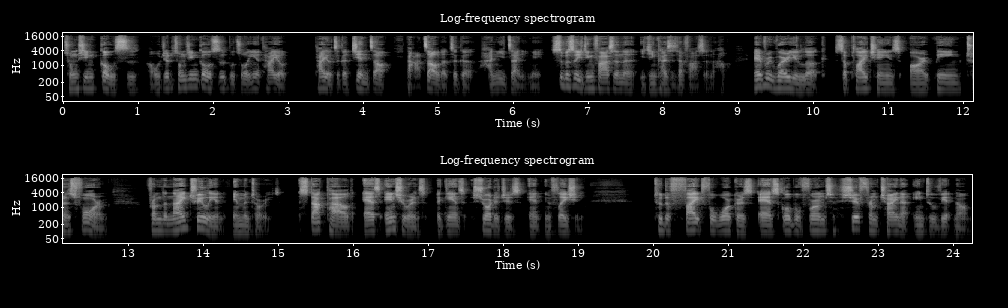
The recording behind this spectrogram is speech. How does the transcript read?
重新构思啊。我觉得重新构思不错，因为它有它有这个建造、打造的这个含义在里面。是不是已经发生了？已经开始在发生了。哈，Everywhere you look, supply chains are being transformed. From the nine trillion inventories stockpiled as insurance against shortages and inflation, to the fight for workers as global firms shift from China into Vietnam，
